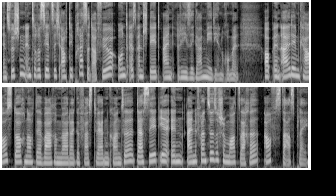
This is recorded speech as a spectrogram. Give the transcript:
Inzwischen interessiert sich auch die Presse dafür und es entsteht ein riesiger Medienrummel. Ob in all dem Chaos doch noch der wahre Mörder gefasst werden konnte, das seht ihr in Eine französische Mordsache auf Starsplay.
